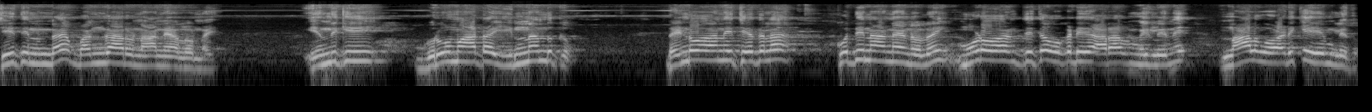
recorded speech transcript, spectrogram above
చేతి నిండా బంగారు నాణ్యాలు ఉన్నాయి ఎందుకు? గురువు మాట ఇన్నందుకు. రెండవ వాని చేతిలో కొద్ది నాణ్యాలు ఉన్నాయి మూడవ వాని చేత ఒకటి అర మిగిలింది. నాలుగో వాడికి ఏం లేదు.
